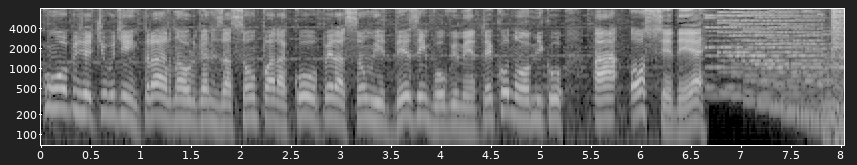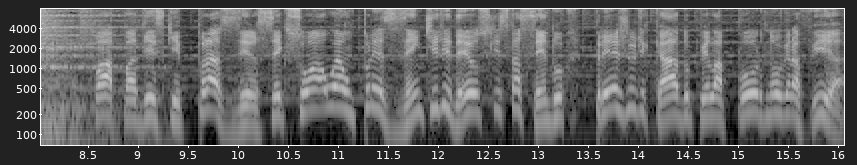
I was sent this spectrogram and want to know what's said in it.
com o objetivo de entrar na Organização para a Cooperação e Desenvolvimento Econômico, a OCDE. Papa diz que prazer sexual é um presente de Deus que está sendo prejudicado pela pornografia.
